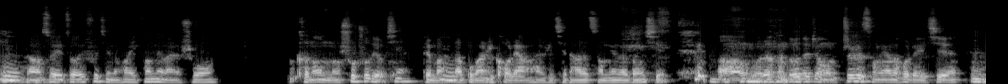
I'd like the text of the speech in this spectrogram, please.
嗯然后，所以作为父亲的话，一方面来说，可能我们能输出的有限，对吧？嗯那不管是口粮还是其他的层面的东西，啊、我的很多的这种知识层面的或者一些，嗯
